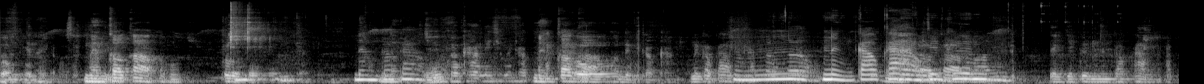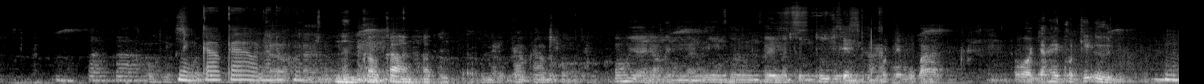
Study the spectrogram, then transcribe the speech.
มองไม่เห็นเลยครับหนึ่งเก้าเก้าครับผมโอ้โหหนึ่งเก้าเก้าโอ้ข้างๆนี่ใช่ไหมครับหนึ่งเก้าโอ้เก้าหนึ่งเก้าเก้าหนึ่งเก้าเก้าอืมหนึ่งเก้าเก้าจะขึ้นเด็กจะขึ้นหนึ่งเก้าเก้านะครับหนึ่งเก้าเก้านะทุกคนหนึ่งเก้าเก้านะครับผมหนึ่งเก้าเก้าทุกคน พ่อผู้ใหญ่ครับเป็นเหมือนมีคนเคยมาจุดธูปเสียงทายคนในหมู่บ้านเขาบอกจะให้คนที่อื่นอืม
